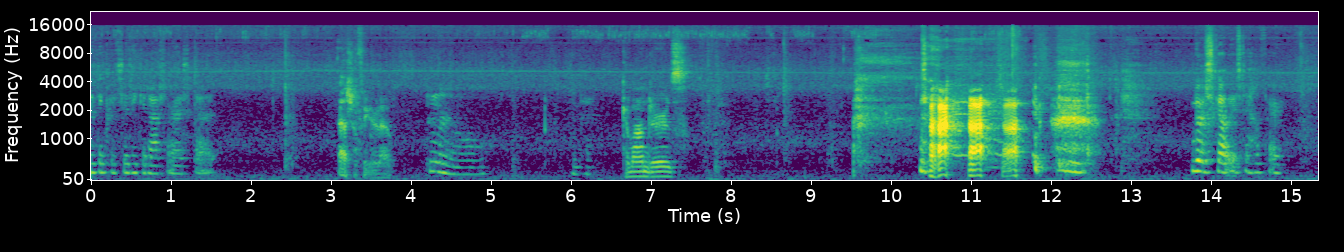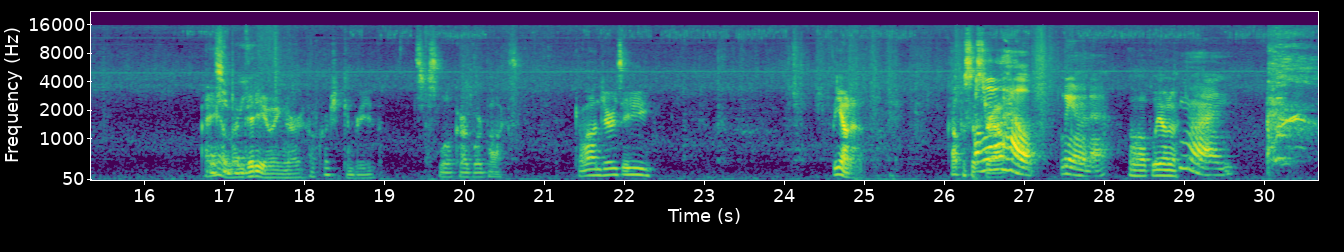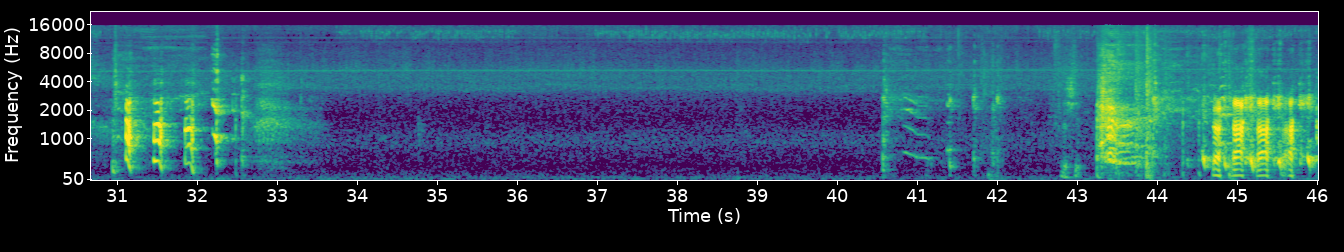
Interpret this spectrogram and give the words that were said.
I think we should take it after I start. I she'll figure it out. No. Okay. Come on, Jers. No, Scott, we have to help her. I Can am. I'm videoing her. Of course she can breathe. It's just a little cardboard box. Come on, Jersey. Leona. Help a sister. A sister little out. help, Leona. I'll help Leona. Come on. Is she-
